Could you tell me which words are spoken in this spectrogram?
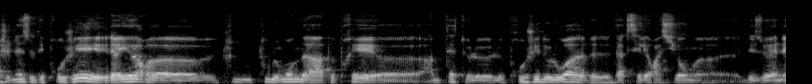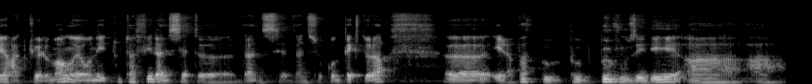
genèse des projets. Et d'ailleurs, euh, tout, le monde a à peu près euh, en tête le, projet de loi d'accélération euh, des ENR actuellement. Et on est tout à fait dans, cette, dans, ce contexte-là. et la PAF peut, peut, vous aider à,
